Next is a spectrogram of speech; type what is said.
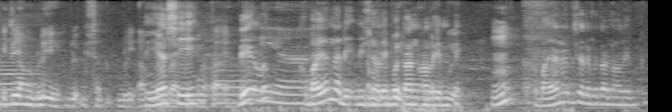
itu yang beli, beli bisa beli iya berapa sih juta ya. dia lu Iya. kebayang nggak di bisa liputan Olimpik Hmm? kebayang nggak bisa liputan Olimpik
